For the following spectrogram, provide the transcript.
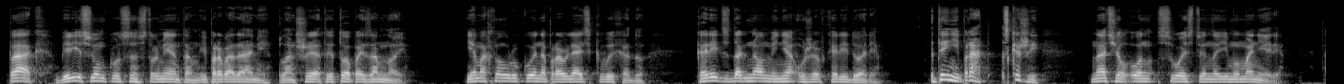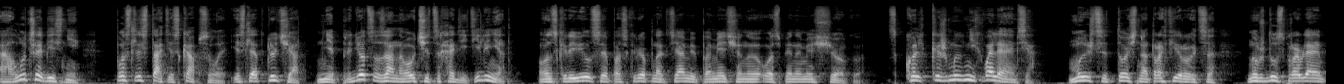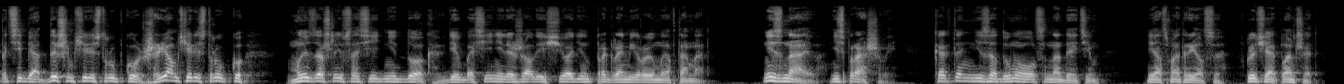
«Пак, бери сумку с инструментом и проводами, планшет и топай за мной». Я махнул рукой, направляясь к выходу. Корец догнал меня уже в коридоре. «Ты не брат, скажи, Начал он в свойственной ему манере. «А лучше объясни, после стати с капсулы, если отключат, мне придется заново учиться ходить или нет?» Он скривился и поскреб ногтями помеченную оспинами щеку. «Сколько же мы в них валяемся? Мышцы точно атрофируются. Нужду справляем под себя, дышим через трубку, жрем через трубку». Мы зашли в соседний док, где в бассейне лежал еще один программируемый автомат. «Не знаю, не спрашивай. Как-то не задумывался над этим». Я осмотрелся. «Включай планшет».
